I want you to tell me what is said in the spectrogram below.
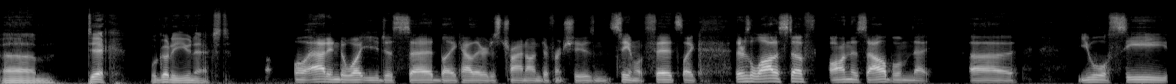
And um, Dick, we'll go to you next. Well, adding to what you just said, like how they were just trying on different shoes and seeing what fits, like there's a lot of stuff on this album that uh, you will see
